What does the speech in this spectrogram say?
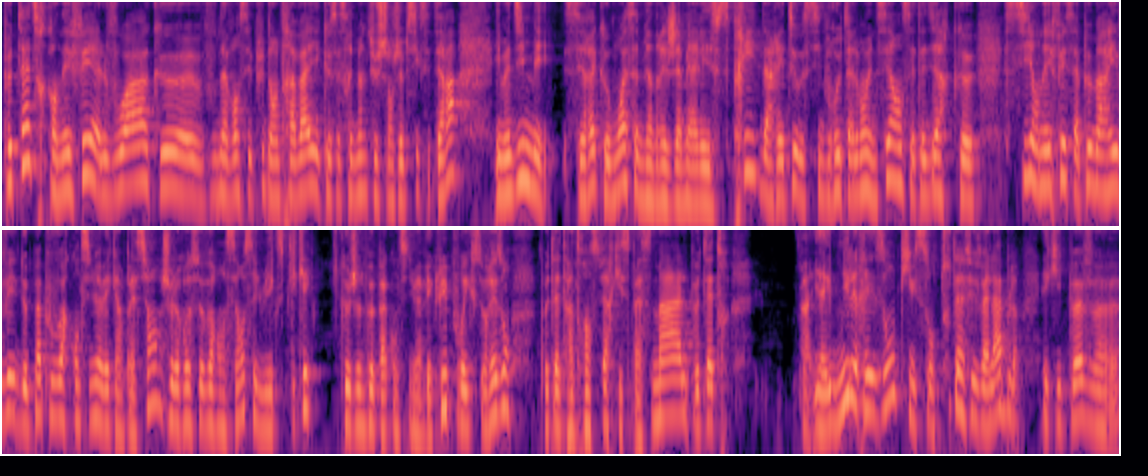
peut-être qu'en effet elle voit que euh, vous n'avancez plus dans le travail et que ça serait bien que tu changes de psy, etc. Il me dit mais c'est vrai que moi ça ne viendrait jamais à l'esprit d'arrêter aussi brutalement une séance, c'est-à-dire que si en effet ça peut m'arriver de pas pouvoir continuer avec un patient, je vais le recevoir en séance et lui expliquer que je ne peux pas continuer avec lui pour X raisons, peut-être un transfert qui se passe mal, peut-être Enfin, il y a mille raisons qui sont tout à fait valables et qui peuvent euh,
